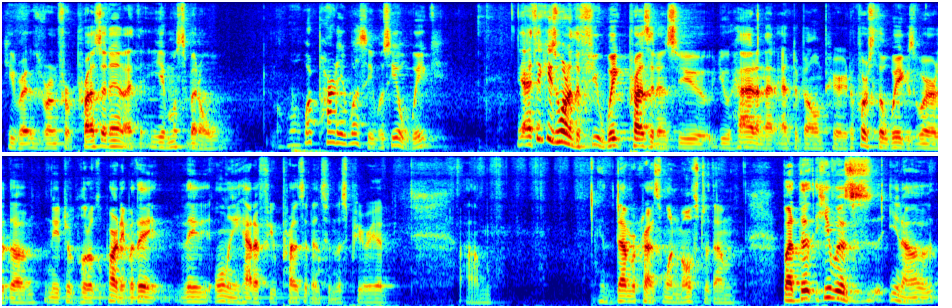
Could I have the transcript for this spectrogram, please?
he was run for president. I think he must have been a what party was he? Was he a Whig? Yeah, I think he's one of the few Whig presidents you, you had in that antebellum period. Of course, the Whigs were the major political party, but they, they only had a few presidents in this period. Um, the Democrats won most of them, but the, he was you know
